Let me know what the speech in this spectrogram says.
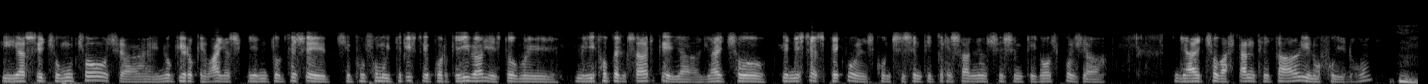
y has hecho mucho, o sea, no quiero que vayas. Y entonces se puso muy triste porque iba y esto me, me hizo pensar que ya, ya he hecho en este aspecto, pues con 63 años, 62, pues ya ya he hecho bastante tal y no fui, ¿no? Mm.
